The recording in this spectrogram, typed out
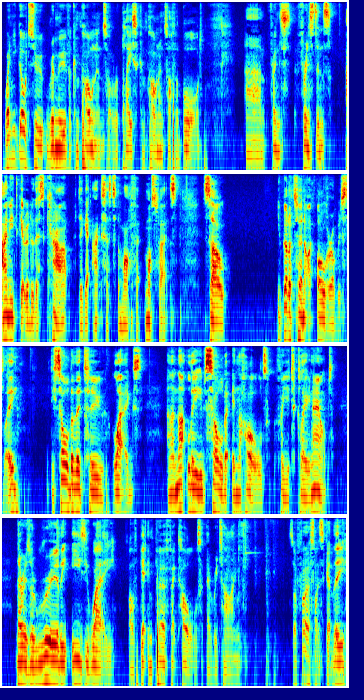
When you go to remove a component or replace a component off a board, um, for, in for instance, I need to get rid of this cap to get access to the MOSFETs. So you've got to turn it over obviously desolder the two legs and then that leaves solder in the holes for you to clean out. There is a really easy way of getting perfect holes every time. So first let's get the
